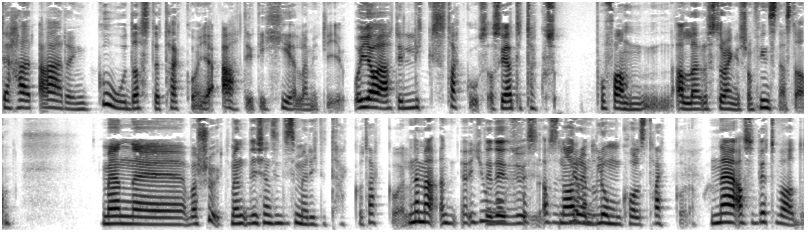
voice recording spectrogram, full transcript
det här är den godaste tacon jag ätit i hela mitt liv. Och jag äter lyxtacos. Alltså jag äter tacos på fan alla restauranger som finns nästan. Men eh, vad sjukt. Men det känns inte som en riktig taco-taco eller? Nej men eh, jo, det, det, fast, alltså, snarare en blomkålstaco då? Nej, alltså vet du vad?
